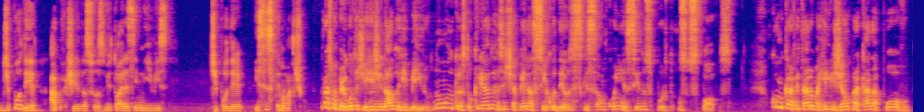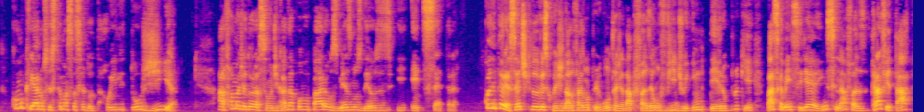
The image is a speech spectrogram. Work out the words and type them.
de poder a partir das suas vitórias e níveis de poder e sistema mágico. Próxima pergunta é de Reginaldo Ribeiro. No mundo que eu estou criando, existe apenas cinco deuses que são conhecidos por todos os povos. Como craftar uma religião para cada povo? Como criar um sistema sacerdotal e liturgia? A forma de adoração de cada povo para os mesmos deuses e etc. Coisa interessante é que toda vez que o Reginaldo faz uma pergunta, já dá para fazer um vídeo inteiro, porque basicamente seria ensinar a craftar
